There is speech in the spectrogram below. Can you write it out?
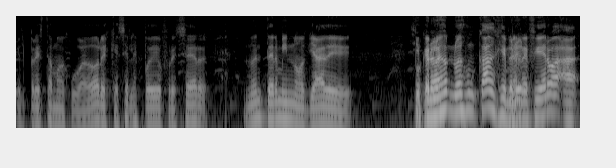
el, préstamo de jugadores? ¿Qué se les puede ofrecer? No en términos ya de... Sí, porque pero- no, es, no es un canje, me pero- refiero a,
